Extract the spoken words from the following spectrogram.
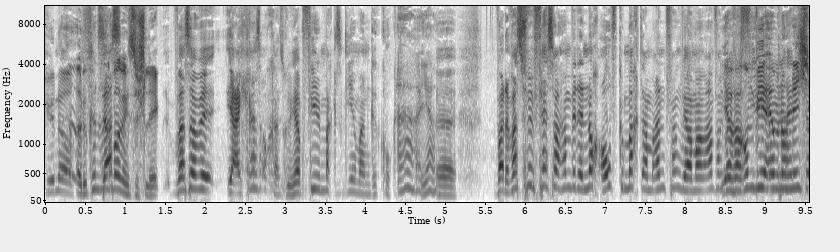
genau. Aber du kannst das, das morgen nicht so schlecht. was haben wir? Ja, ich kann das auch ganz gut. Ich habe viel Max Giermann geguckt. Ah, ja. Äh, warte, was für Fässer haben wir denn noch aufgemacht am Anfang? Wir haben am Anfang Ja, warum wir immer noch nicht,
